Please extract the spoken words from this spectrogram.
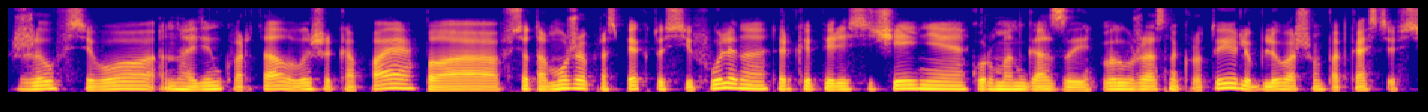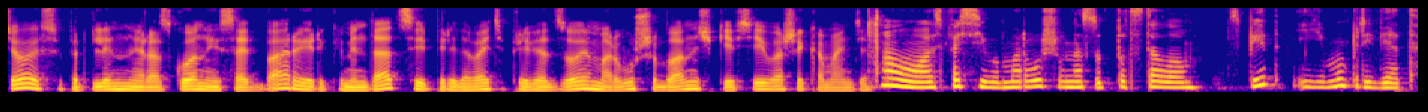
жил всего на один квартал выше Копая по все тому же проспекту Сифулина Пушкина, только пересечение Курмангазы. Вы ужасно крутые, люблю в вашем подкасте все, и супер длинные разгоны, и сайт-бары, и рекомендации. Передавайте привет Зое, Марвуше, Бланочке и всей вашей команде. О, спасибо. Марвуша у нас тут под столом спит, и ему привет.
